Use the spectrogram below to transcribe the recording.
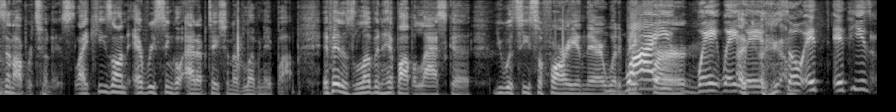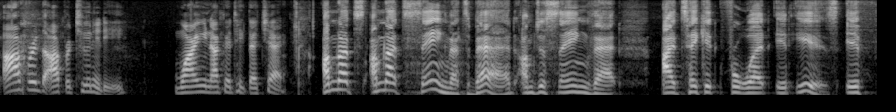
Mm-hmm. an opportunist. Like he's on every single adaptation of Love and Hip Hop. If it is Love and Hip Hop Alaska, you would see Safari in there with a why? big fur. Wait, wait, wait. so if, if he's offered the opportunity, why are you not going to take that check? I'm not, I'm not saying that's bad. I'm just saying that I take it for what it is. If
